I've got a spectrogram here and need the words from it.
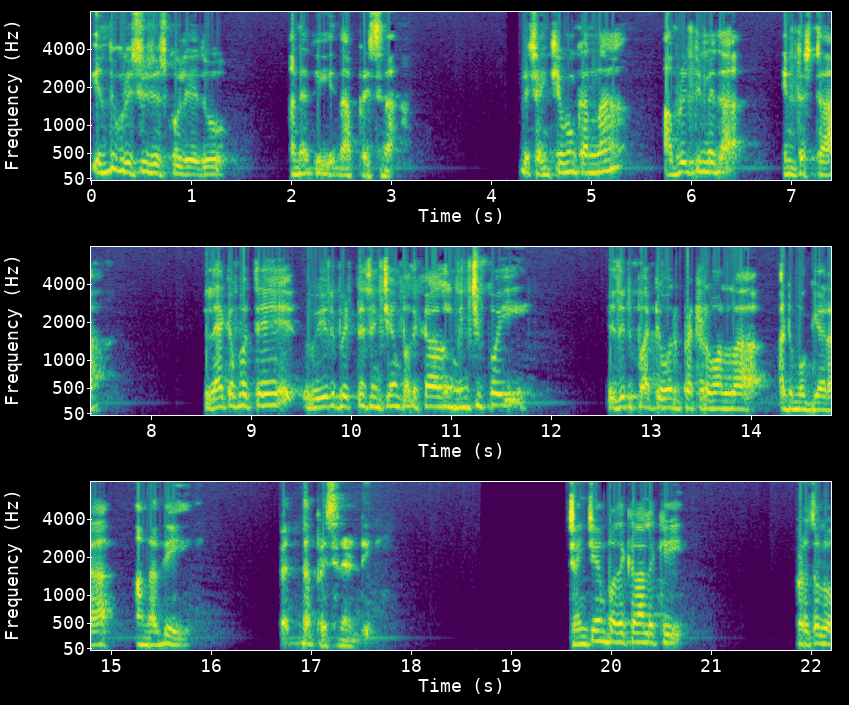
ఎందుకు రిసీవ్ చేసుకోలేదు అనేది నా ప్రశ్న. సంక్షేమం కన్నా అభివృద్ధి మీద ఇంట్రెస్టా? లేకపోతే వీరు పెట్టిన సంక్షేమ పథకాలను మించిపోయి ఎదుటి పార్టీ వారు పెట్టడం వల్ల అటు మొగ్గారా అన్నది పెద్ద ప్రశ్న అండి. సంక్షేమ పథకాలకి ప్రజలు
